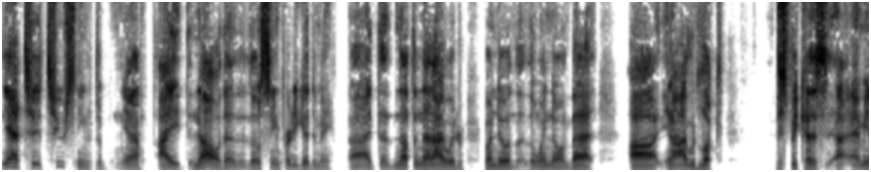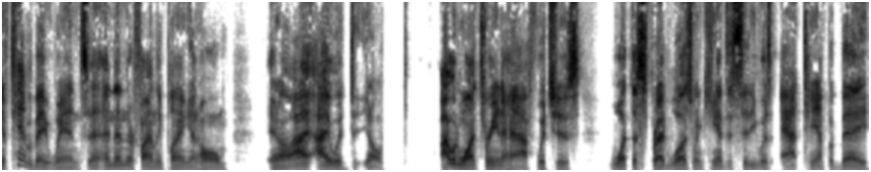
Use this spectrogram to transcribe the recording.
yeah, two two seems yeah. I no, the, those seem pretty good to me. Uh, nothing that I would run to the, the window and bet. Uh, you know, I would look just because I mean, if Tampa Bay wins and then they're finally playing at home, you know, I I would you know, I would want three and a half, which is what the spread was when Kansas City was at Tampa Bay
